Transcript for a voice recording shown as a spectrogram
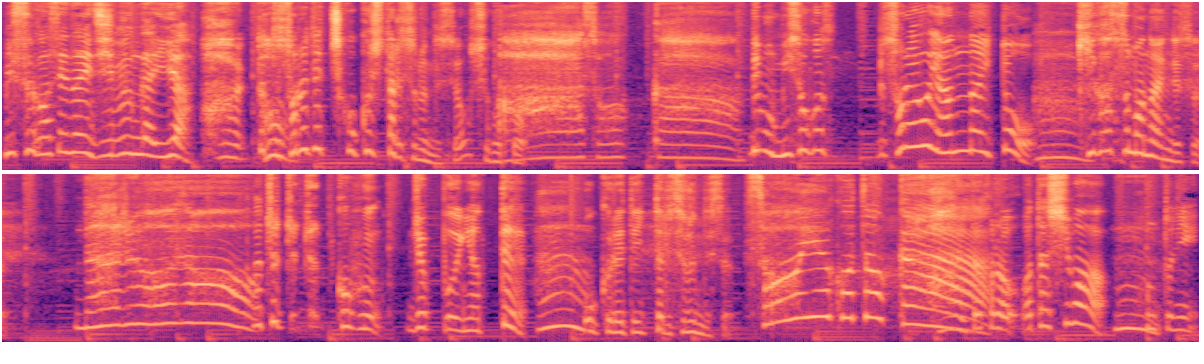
見過ごせない自分が嫌。はい、だってそれで遅刻したりするんですよ仕事。ああそっか、でも見過ごすそれをやんないとうん。気が済まないんです、なるほど、ちょちょちょ5分10分やってうん。遅れていったりするんです、そういうことか、はい、だから私はうん。本当に、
